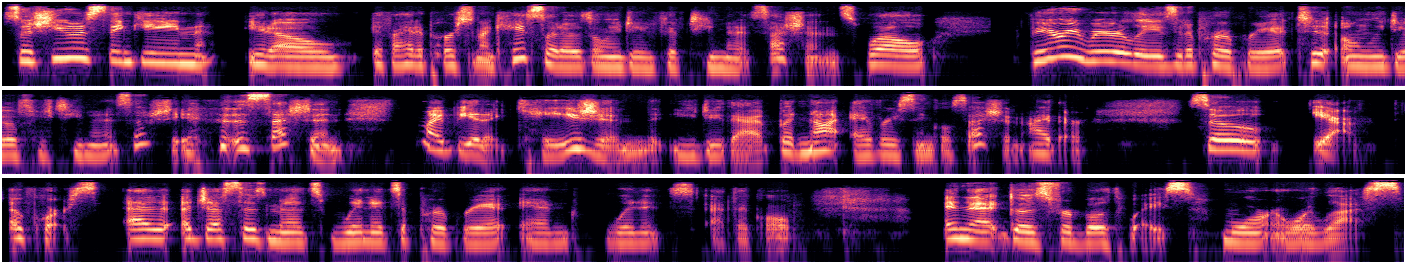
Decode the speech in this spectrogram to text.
so she was thinking, you know, if I had a person on caseload, I was only doing 15 minute sessions. Well, very rarely is it appropriate to only do a 15 minute session. It might be an occasion that you do that, but not every single session either. So, yeah, of course, adjust those minutes when it's appropriate and when it's ethical. And that goes for both ways, more or less.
